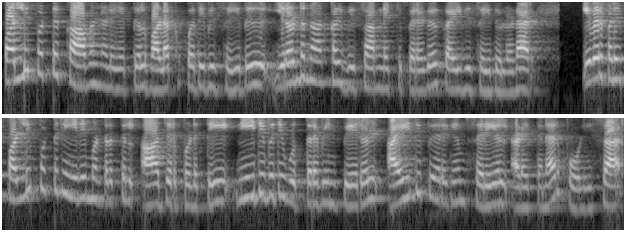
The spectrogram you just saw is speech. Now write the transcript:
பள்ளிப்பட்டு காவல் நிலையத்தில் வழக்கு பதிவு செய்து இரண்டு நாட்கள் விசாரணைக்கு பிறகு கைது செய்துள்ளனர். இவர்களை பள்ளிப்பட்டு நீதிமன்றத்தில் ஆஜர்படுத்தி நீதிபதி உத்தரவின் பேரில் ஐந்து பேரையும் சிறையில் அடைத்தனர் போலீசார்.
